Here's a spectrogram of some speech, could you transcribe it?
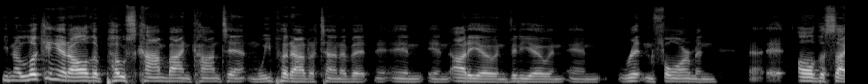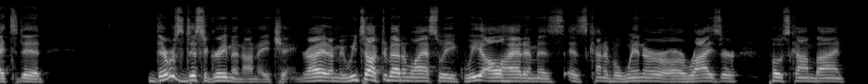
You know, looking at all the post combine content, and we put out a ton of it in in audio and video and and written form, and uh, all the sites did there was disagreement on Achane, right? I mean, we talked about him last week. We all had him as as kind of a winner or a riser post combine.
